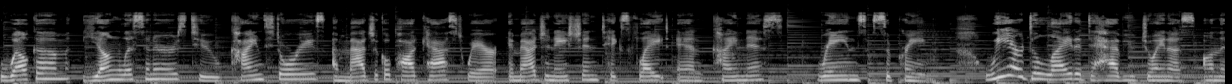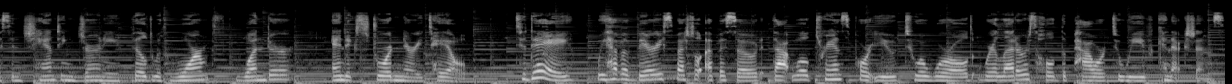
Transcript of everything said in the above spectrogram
Welcome, young listeners, to Kind Stories, a magical podcast where imagination takes flight and kindness reigns supreme. We are delighted to have you join us on this enchanting journey filled with warmth, wonder, and extraordinary tale. Today, we have a very special episode that will transport you to a world where letters hold the power to weave connections,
